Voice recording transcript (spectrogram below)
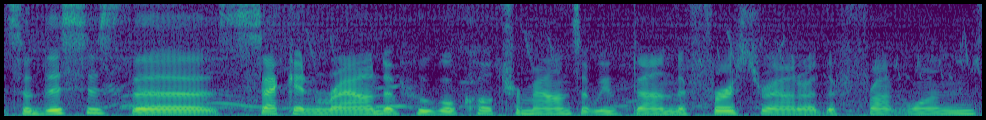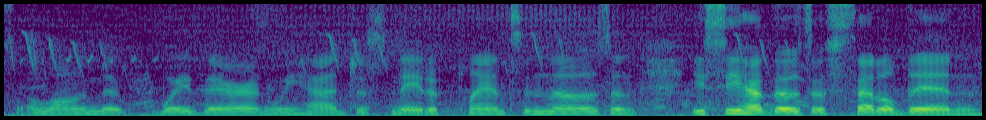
So this is the second round of hugelkultur mounds that we've done. The first round are the front ones along the way there, and we had just native plants in those. And you see how those have settled in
